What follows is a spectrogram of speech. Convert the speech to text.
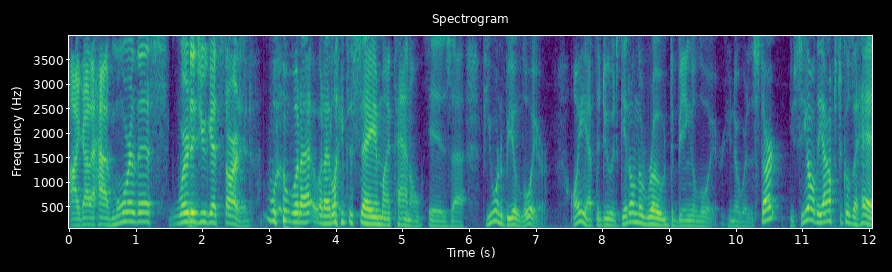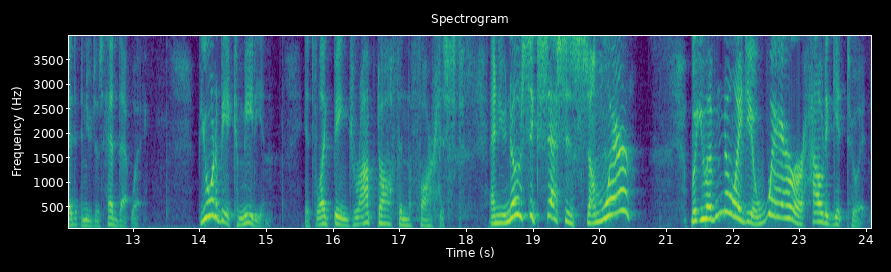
I gotta have more of this. Where did you get started? what I what I like to say in my panel is, uh, if you want to be a lawyer, all you have to do is get on the road to being a lawyer. You know where to start. You see all the obstacles ahead, and you just head that way. If you want to be a comedian, it's like being dropped off in the forest, and you know success is somewhere, but you have no idea where or how to get to it.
